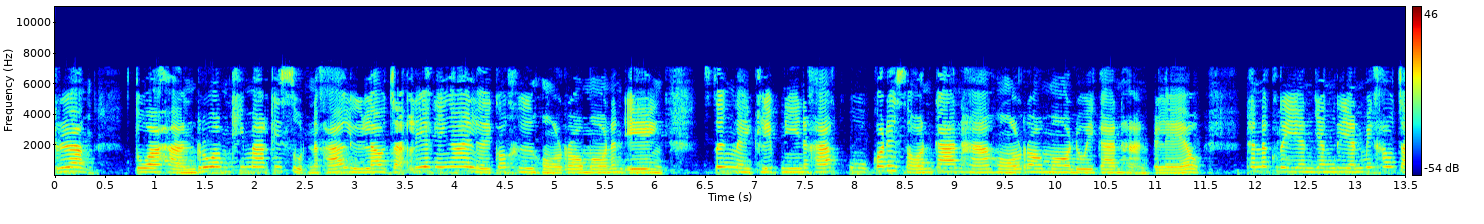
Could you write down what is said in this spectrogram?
เรื่อง ตัวหารร่วมที่มากที่สุดนะคะ หรือเราจะเรียกง่าย ๆ เลยก็คือหอรอมอนั่นเอง ซึ่งในคลิปนี้นะคะครูก็ได้สอนการหาหอรอมอโดยการหารไปแล้ว ถ้านักเรียนยังเรียนไม่เข้าใจ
